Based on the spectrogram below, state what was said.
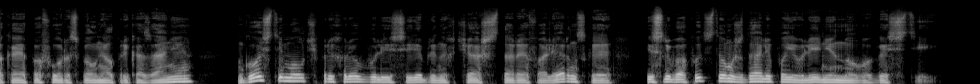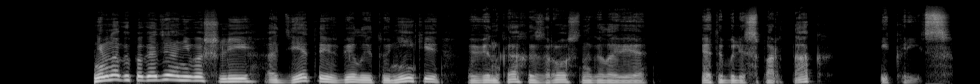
Пока Эпофор исполнял приказания, гости молча прихлебывали из серебряных чаш старая фалернская и с любопытством ждали появления новых гостей. Немного погодя, они вошли, одетые в белые туники, в венках из роз на голове. Это были Спартак и Крис.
